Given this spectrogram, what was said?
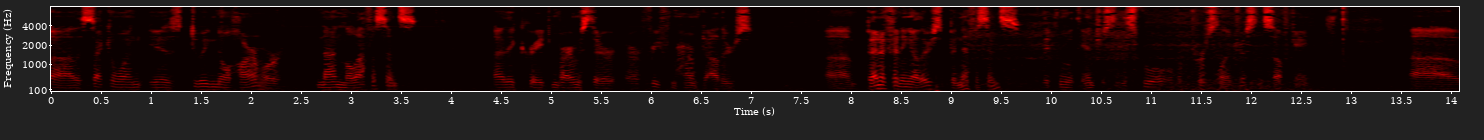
Uh, the second one is doing no harm or non-maleficence. Uh, they create environments that are, are free from harm to others. Um, benefiting others, beneficence. They promote the interest of the school over personal interest and self-gain. Uh,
